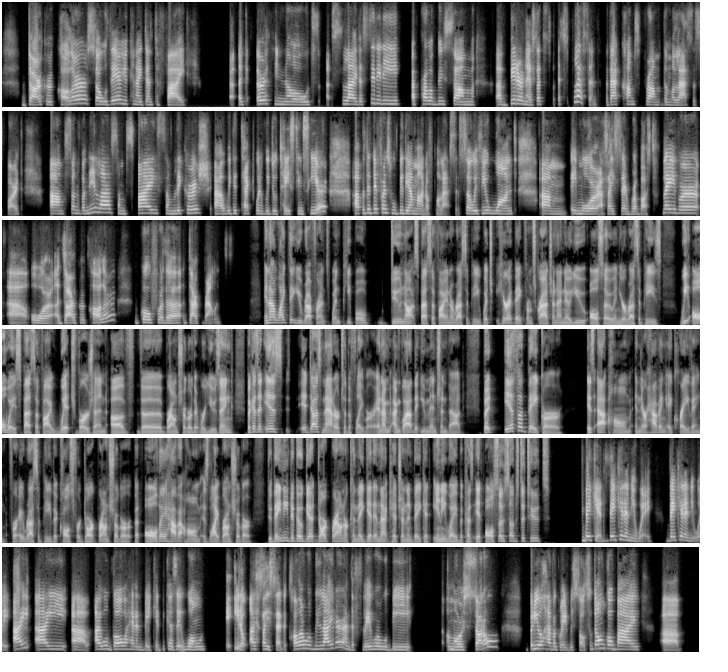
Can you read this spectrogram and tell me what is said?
darker color. So there you can identify uh, like earthy notes slight acidity uh, probably some uh, bitterness. That's it's pleasant, but that comes from the molasses part. Um, some vanilla, some spice, some licorice. Uh, we detect when we do tastings here, uh, but the difference will be the amount of molasses. So if you want um, a more, as I said, robust flavor uh, or a darker color, go for the dark brown. And I like that you reference when people do not specify in a recipe, which here at Bake from Scratch, and I know you also in your recipes, we always specify which version of the brown sugar that we're using because it is it does matter to the flavor. And I'm I'm glad that you mentioned that. But if a baker is at home and they're having a craving for a recipe that calls for dark brown sugar, but all they have at home is light brown sugar, do they need to go get dark brown or can they get in that kitchen and bake it anyway because it also substitutes? Bake it. Bake it anyway. Bake it anyway. I I uh I will go ahead and bake it because it won't you know, as I said, the color will be lighter and the flavor will be more subtle, but you'll have a great result. So don't go buy uh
